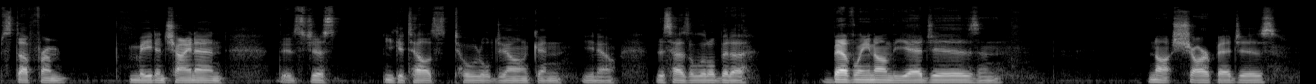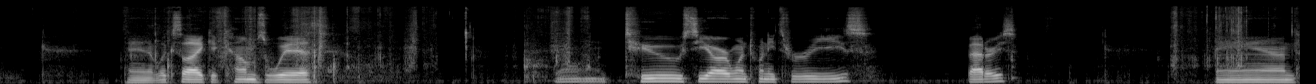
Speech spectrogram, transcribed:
stuff from made in China and it's just you could tell it's total junk and you know this has a little bit of beveling on the edges and not sharp edges. And it looks like it comes with one, two CR123s batteries. And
